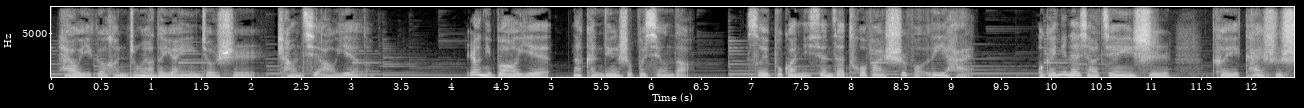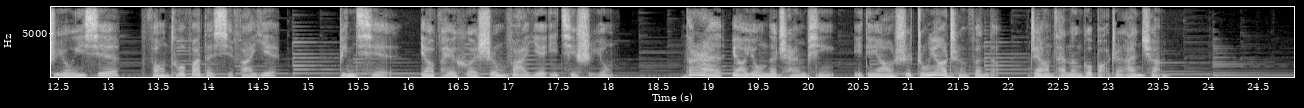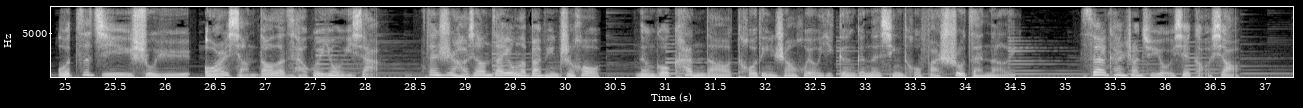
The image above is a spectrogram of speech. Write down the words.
还有一个很重要的原因就是长期熬夜了。让你不熬夜，那肯定是不行的。所以不管你现在脱发是否厉害，我给你的小建议是，可以开始使用一些防脱发的洗发液，并且。要配合生发液一起使用，当然要用的产品一定要是中药成分的，这样才能够保证安全。我自己属于偶尔想到了才会用一下，但是好像在用了半瓶之后，能够看到头顶上会有一根根的新头发竖在那里，虽然看上去有一些搞笑，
